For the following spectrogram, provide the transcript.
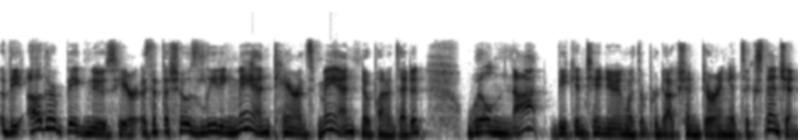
the other big news here is that the show's leading man, Terrence Mann, no pun intended, will not be continuing with the production during its extension,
